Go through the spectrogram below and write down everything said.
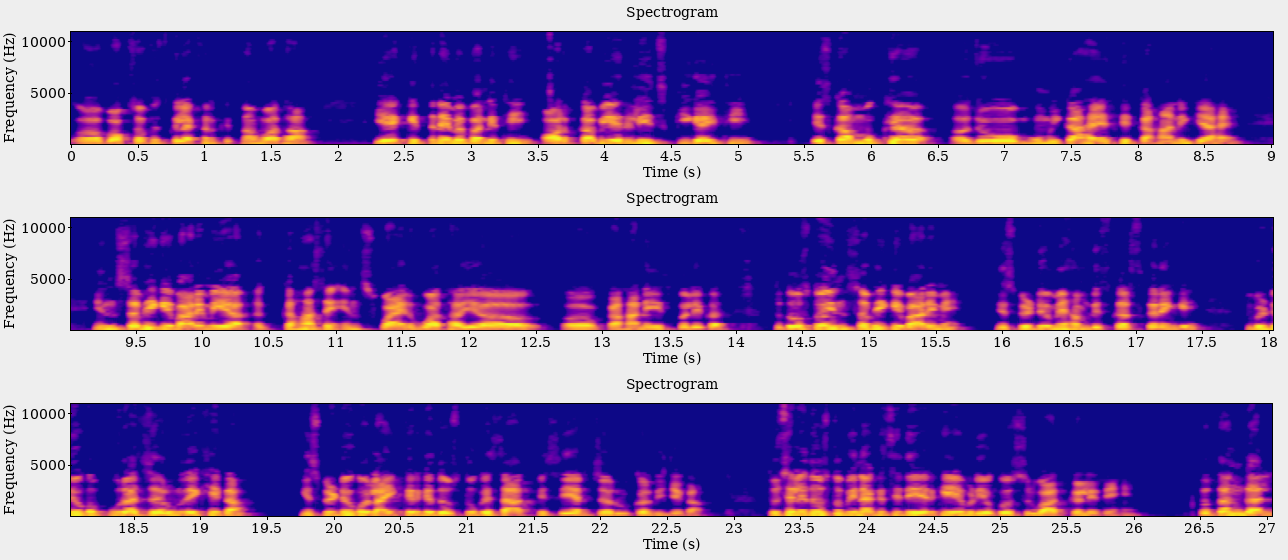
बॉक्स ऑफ़िस कलेक्शन कितना हुआ था ये कितने में बनी थी और कब ये रिलीज़ की गई थी? इसका मुख्य जो भूमिका है, इसकी कहानी क्या है? इन सभी के बारे में यह कहाँ से इंस्पायर हुआ था यह कहानी इस पर लेकर? तो दोस्तों, इन सभी के बारे में इस वीडियो में हम डिस्कस करेंगे। तो वीडियो को पूरा ज़रूर देखिएगा। इस वीडियो को लाइक करके दोस्तों के साथ भी शेयर ज़रूर कर दीजिएगा। तो चलिए दोस्तों, बिना किसी देर के वीडियो को शुरुआत कर लेते हैं। तो दंगल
